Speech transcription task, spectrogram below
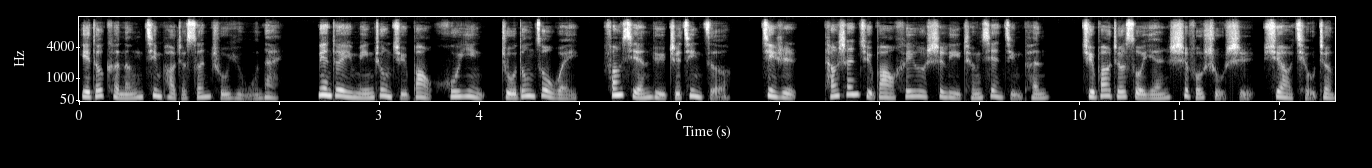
也都可能浸泡着酸楚与无奈。面对民众举报、呼应、主动作为，方显履职尽责。近日，唐山举报黑恶势力呈现井喷，举报者所言是否属实，需要求证；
